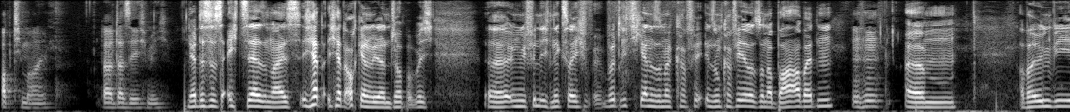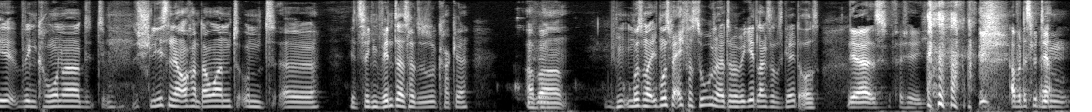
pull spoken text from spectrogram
Optimal. Da, da sehe ich mich. Ja, das ist echt sehr, sehr nice. Ich hätte ich hätt auch gerne wieder einen Job, aber ich äh, irgendwie finde ich nichts, weil ich würde richtig gerne in so, einer Café, in so einem Café oder so einer Bar arbeiten. Mhm. Ähm, aber irgendwie wegen Corona, die, die schließen ja auch andauernd und äh, jetzt wegen Winter ist halt so kacke. Aber ich, muss mal, ich muss mir echt versuchen, Alter, weil mir geht langsam das Geld aus. Ja, das verstehe ich. Aber das mit Ja. dem.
